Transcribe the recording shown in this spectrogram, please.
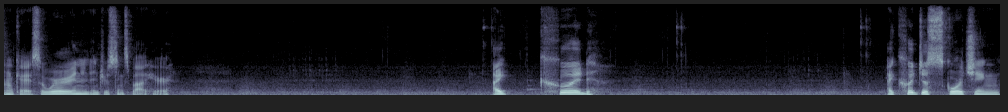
Okay, so we're in an interesting spot here. I could... I could just Scorching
